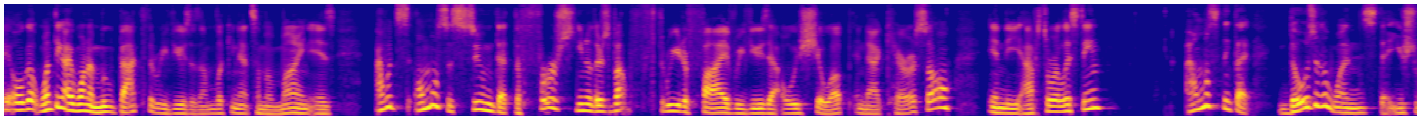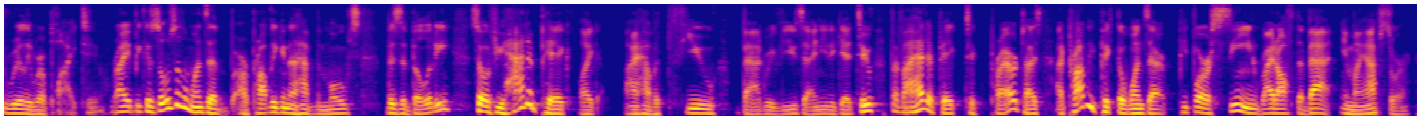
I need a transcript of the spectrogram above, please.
Hey, Olga, one thing I want to move back to the reviews as I'm looking at some of mine is I would almost assume that the first, you know, there's about three to five reviews that always show up in that carousel in the App Store listing. I almost think that those are the ones that you should really reply to, right? Because those are the ones that are probably going to have the most visibility. So if you had to pick, like, I have a few bad reviews that I need to get to, but if I had to pick to prioritize, I'd probably pick the ones that people are seeing right off the bat in my App Store.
